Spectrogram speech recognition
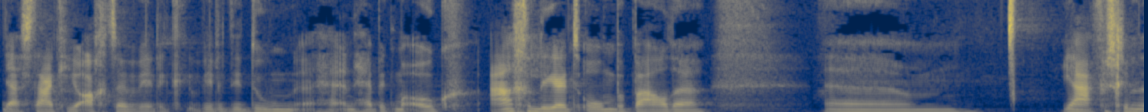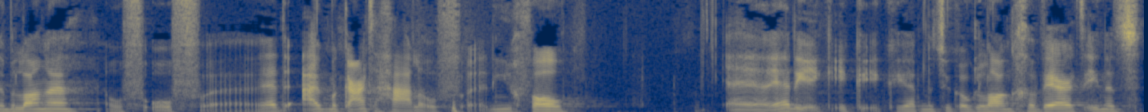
ja, sta ik hierachter, wil ik, wil ik dit doen? En heb ik me ook aangeleerd om bepaalde um, ja, verschillende belangen of, of uh, uit elkaar te halen. Of in ieder geval, uh, ja, ik, ik, ik heb natuurlijk ook lang gewerkt in het.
